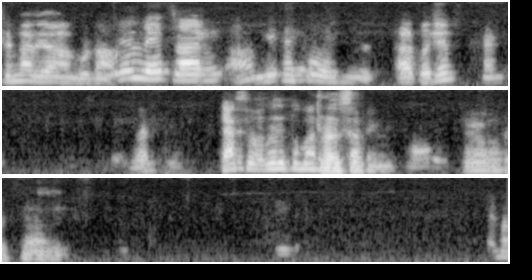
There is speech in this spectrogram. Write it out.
చిన్నది అనుకుంటా డాక్టర్ అరుణ్ కుమార్ ఆ,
